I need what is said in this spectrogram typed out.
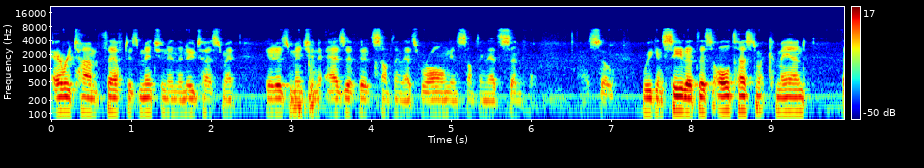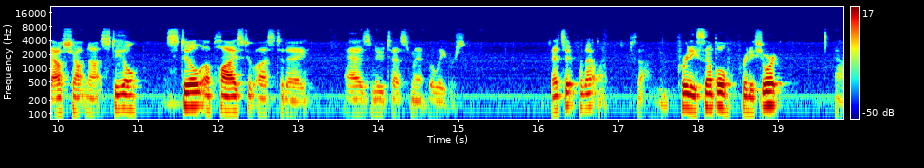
every time theft is mentioned in the New Testament, it is mentioned as if it's something that's wrong and something that's sinful. Uh, so we can see that this Old Testament command, thou shalt not steal, still applies to us today as New Testament believers. That's it for that one. So, pretty simple, pretty short. Uh,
